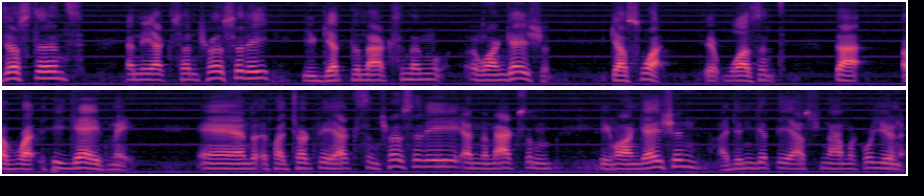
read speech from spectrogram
distance and the eccentricity, you get the maximum elongation. Guess what? It wasn't that of what he gave me. And if I took the eccentricity and the maximum elongation, I didn't get the astronomical unit.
